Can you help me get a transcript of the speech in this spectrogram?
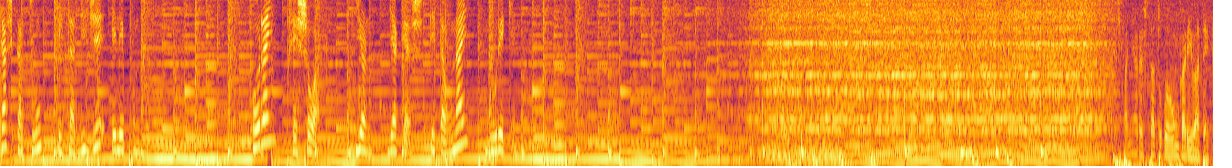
Kaskatu eta DJ Ele. Orain presoak, Jon, Jakes eta Unai gurekin. Espainiar estatuko egunkari batek,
